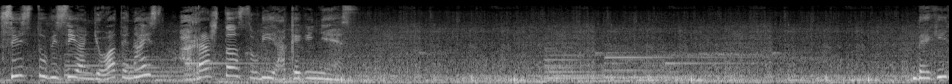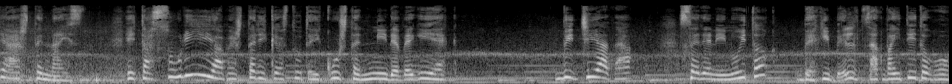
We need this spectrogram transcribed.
Ziztu bizian joaten naiz, arrasto zuriak eginez. Begira hasten naiz, eta zuria besterik ez dute ikusten nire begiek. Bitxia da, zeren inuitok begi beltzak baititugu.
